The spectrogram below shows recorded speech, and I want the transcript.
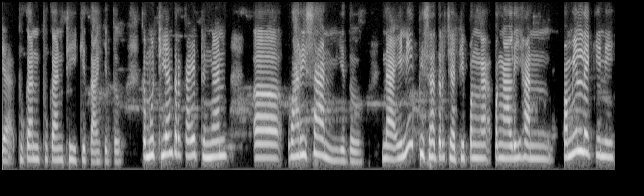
ya bukan bukan di kita gitu. Kemudian terkait dengan uh, warisan gitu. Nah ini bisa terjadi peng pengalihan pemilik ini.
